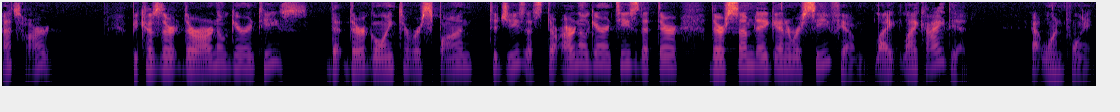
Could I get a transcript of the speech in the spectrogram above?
That's hard. Because there, there are no guarantees that they're going to respond to Jesus. There are no guarantees that they're, they're someday going to receive him like, like I did at one point.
